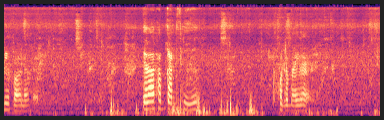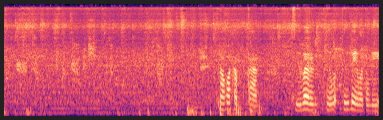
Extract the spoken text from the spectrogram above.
เรียบร้อยแล้วนะ เดี๋ยวเราทำการซื้อผลไม้มาเราก็ทำการซื้อมาซื้อซื้อเรียงมาตรงนี้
